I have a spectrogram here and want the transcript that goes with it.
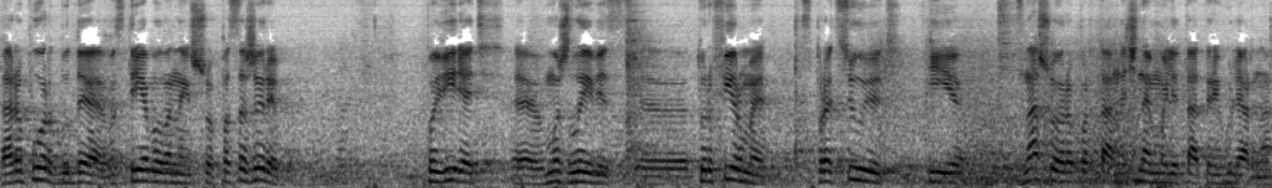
Аеропорт буде востребований, що пасажири повірять е, в можливість е, турфірми спрацюють і з нашого аеропорта почнемо ми літати регулярно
